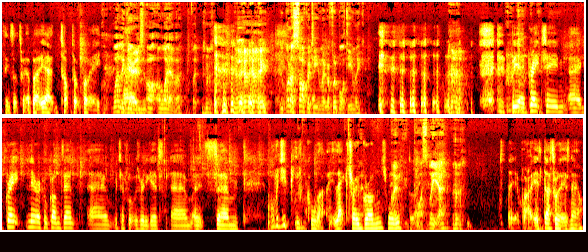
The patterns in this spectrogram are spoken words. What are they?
things like Twitter. But yeah, top top quality. One of the Um, gears or, or whatever, but what a soccer team, like a football team, like But yeah, great tune, uh, great lyrical content, um, which I thought was really good. Um, and it's um, what would you even call that? Electro grunge, maybe. Possibly, yeah. It, that's what it is now.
